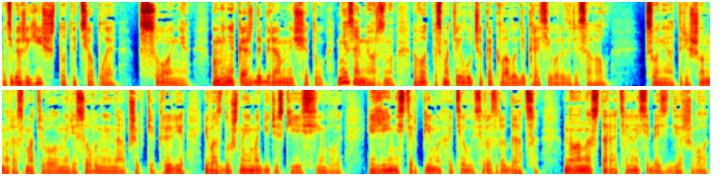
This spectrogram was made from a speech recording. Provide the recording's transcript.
У тебя же есть что-то теплое?» «Соня, у меня каждый грамм на счету. Не замерзну. Вот посмотри лучше, как Володя красиво разрисовал». Соня отрешенно рассматривала нарисованные на обшивке крылья и воздушные магические символы, и ей нестерпимо хотелось разрыдаться, но она старательно себя сдерживала.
